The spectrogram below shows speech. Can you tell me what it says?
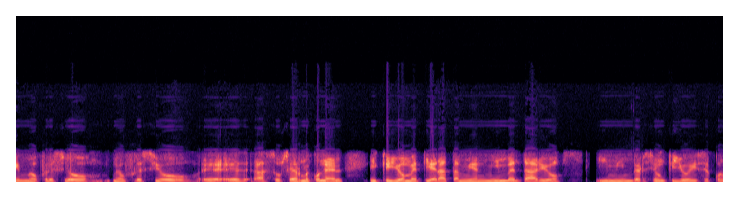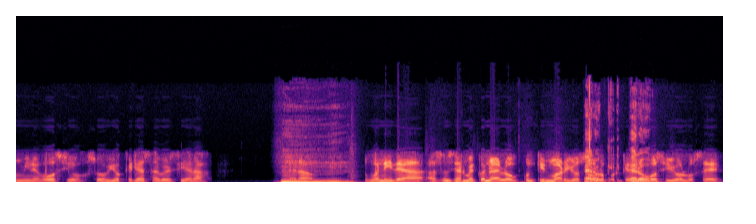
y me ofreció me ofreció eh, eh, asociarme con él y que yo metiera también mi inventario y mi inversión que yo hice con mi negocio. So, yo quería saber si era Era- Mm. buena idea asociarme con él o continuar yo Pero solo que- porque pero- el negocio yo lo sé.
